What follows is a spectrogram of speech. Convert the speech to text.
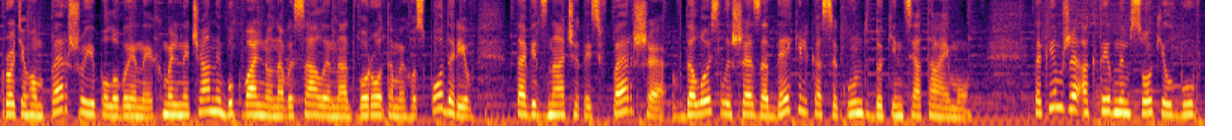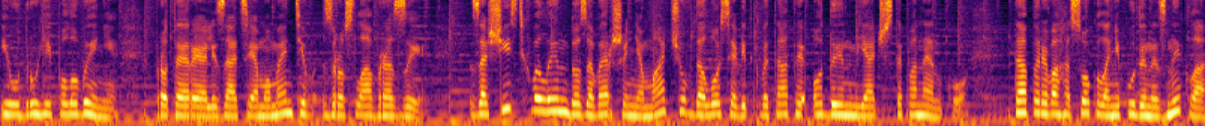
Протягом першої половини хмельничани буквально нависали над воротами господарів, та відзначитись вперше вдалося лише за декілька секунд до кінця тайму. Таким же активним Сокіл був і у другій половині, проте реалізація моментів зросла в рази. За шість хвилин до завершення матчу вдалося відквитати один м'яч Степаненку. Та перевага Сокола нікуди не зникла,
